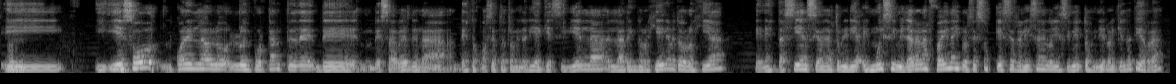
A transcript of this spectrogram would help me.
y, y, eso, ¿cuál es lo, importante de, saber de, la, de estos conceptos de minería? Que si bien la, la tecnología y la metodología en esta ciencia de la astrominería es muy similar a las faenas y procesos que se realizan en los yacimientos mineros aquí en la Tierra.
